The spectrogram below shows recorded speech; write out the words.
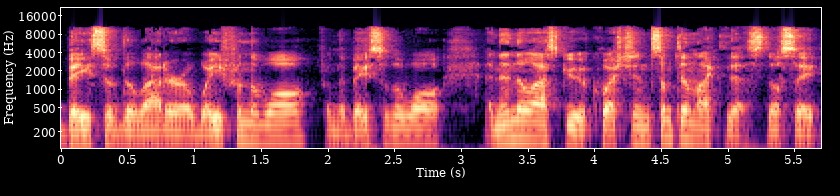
base of the ladder away from the wall, from the base of the wall. And then they'll ask you a question, something like this. They'll say,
